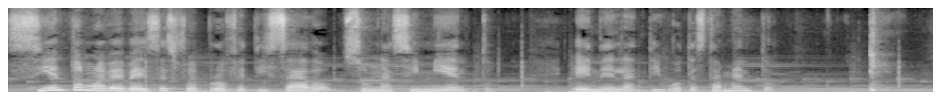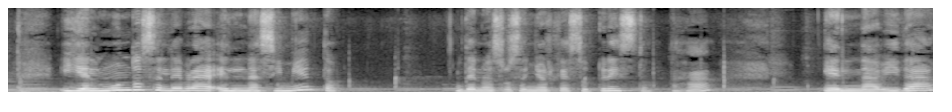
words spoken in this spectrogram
109 veces fue profetizado su nacimiento en el Antiguo Testamento y el mundo celebra el nacimiento de nuestro Señor Jesucristo. En Navidad,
